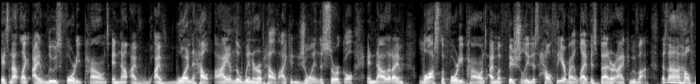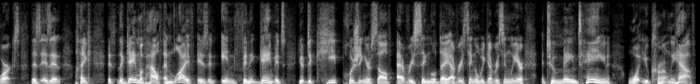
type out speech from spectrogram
It's not like I lose 40 pounds and now I've I've won health. I am the winner of health. I can join the circle and now that I've lost the 40 pounds, I'm officially just healthier. My life is better and I can move on. That's not how health works. This isn't like it's the game of health and life is an infinite game. It's you have to keep pushing yourself every single day, every single week, every single year to maintain what you currently have.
